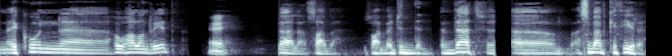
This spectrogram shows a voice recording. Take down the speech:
إنه يكون هو هالون ريد إيه لا لا صعبة صعبة جدا بالذات في أسباب كثيرة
